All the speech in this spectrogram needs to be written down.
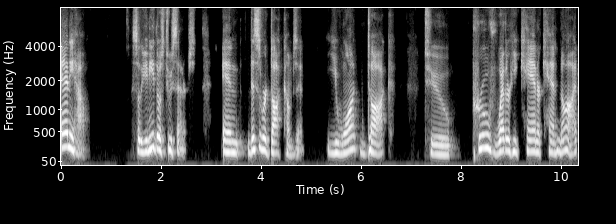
Anyhow, so you need those two centers, and this is where Dach comes in. You want Dach to prove whether he can or cannot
